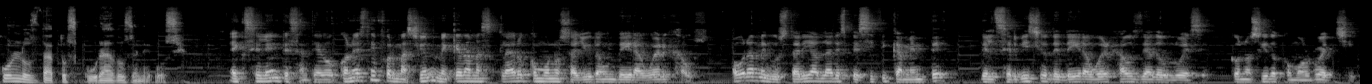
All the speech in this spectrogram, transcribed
con los datos curados de negocio. Excelente, Santiago. Con esta información me queda más claro cómo nos ayuda un Data Warehouse. Ahora me gustaría hablar específicamente del servicio de Data Warehouse de AWS, conocido como Redshift.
